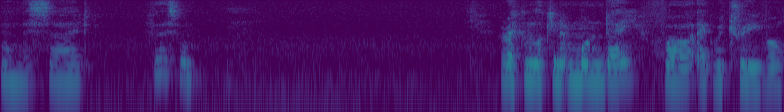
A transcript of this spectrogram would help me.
And this side for this one. I reckon we're looking at Monday for egg retrieval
